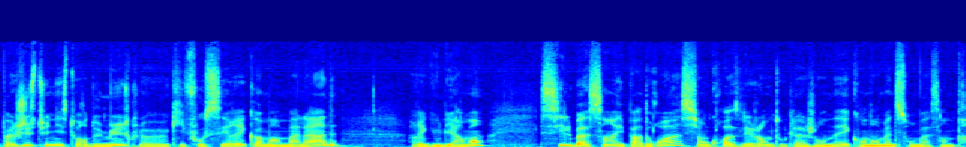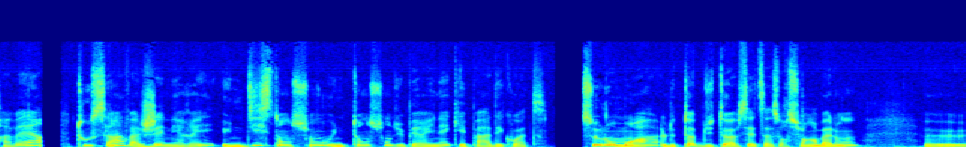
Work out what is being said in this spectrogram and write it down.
Pas juste une histoire de muscles qu'il faut serrer comme un malade régulièrement. Si le bassin est pas droit, si on croise les jambes toute la journée, qu'on emmène son bassin de travers, tout ça va générer une distension, une tension du périnée qui n'est pas adéquate. Selon moi, le top du top, c'est de s'asseoir sur un ballon, euh,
